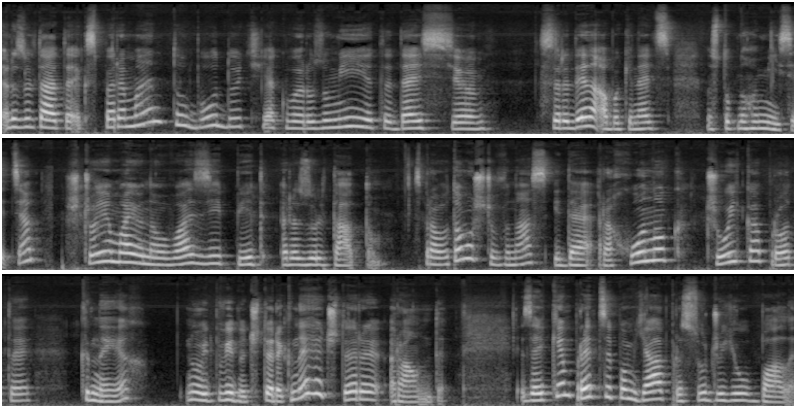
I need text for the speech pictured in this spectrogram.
результати експерименту будуть, як ви розумієте, десь е, середина або кінець наступного місяця. Що я маю на увазі під результатом? Справа в тому, що в нас іде рахунок чуйка проти книг. Ну, відповідно, 4 книги, 4 раунди. За яким принципом я присуджую бали?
